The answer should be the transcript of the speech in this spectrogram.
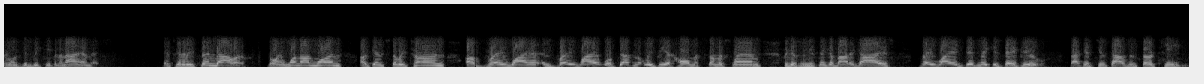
everyone's going to be keeping an eye on this. It's going to be Finn Balor going one on one against the return of Bray Wyatt, and Bray Wyatt will definitely be at home at SummerSlam because when you think about it, guys, Bray Wyatt did make his debut back in 2013.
